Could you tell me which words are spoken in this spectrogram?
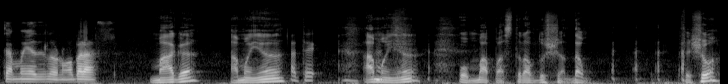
Até amanhã, Delor, um abraço. Maga, amanhã. Até. Amanhã, o mapa astral do Xandão. Fechou?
